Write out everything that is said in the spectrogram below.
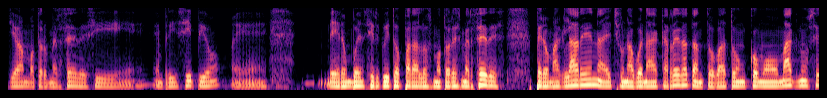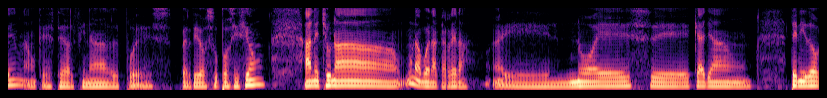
lleva motor Mercedes y en principio eh, era un buen circuito para los motores Mercedes, pero McLaren ha hecho una buena carrera, tanto Baton como Magnussen, aunque este al final pues perdió su posición, han hecho una, una buena carrera. Eh, no es eh, que hayan tenido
